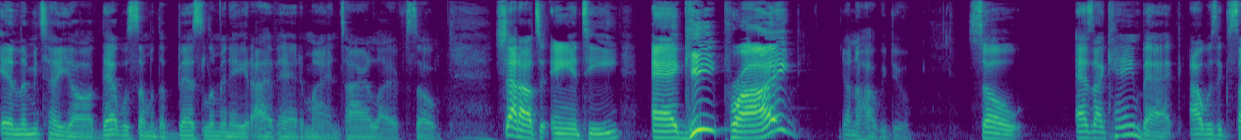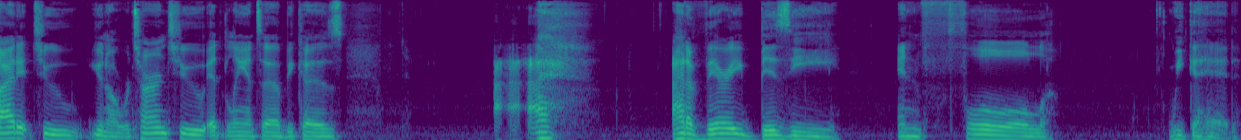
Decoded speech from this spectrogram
And let me tell y'all that was some of the best lemonade i have had in my entire life. So Shout out to A&T, Aggie Pride. Y'all know how we do. So as I came back, I was excited to, you know, return to Atlanta because I, I, I had a very busy and full week ahead.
